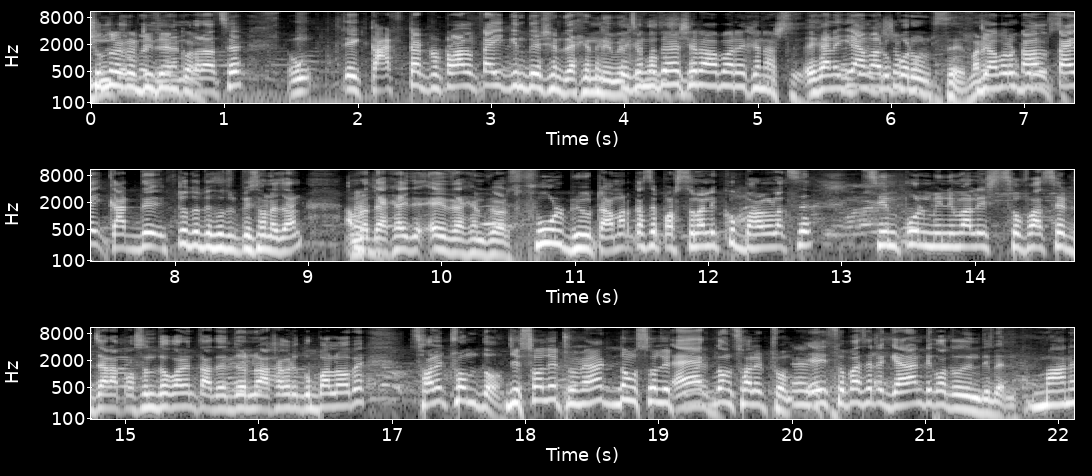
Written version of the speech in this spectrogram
সুন্দর একটা design করা। আছে এবং এই কাঠটা টোটালটাই কিন্তু এসে দেখেন নেমেছে এখানে কত যায় সেটা আবার এখানে আসছে। এখানে গিয়ে আবার উপরে উঠছে। মানে। টোটালটাই কাঠ দিয়ে একটু যদি হুজুর পিছনে যান আমরা দেখাই যে এই দেখেন ভিউয়ার্স ফুল ভিউটা আমার কাছে পার্সোনালি খুব ভালো লাগছে। সিম্পল মিনিমালিস্ট সোফা সেট যারা পছন্দ করেন তাদের জন্য আশা করি খুব ভালো হবে। সলিড ফোম তো? জি সলিড ফোম একদম সলিড একদম সলিড ফোম এই সোফা সেটের গ্যারান্টি কতদিন দিবেন? মানে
